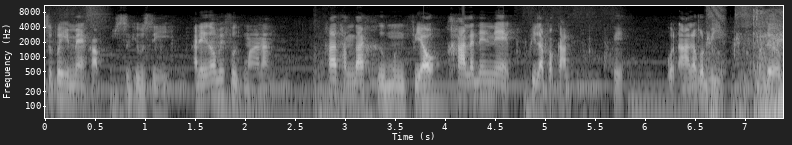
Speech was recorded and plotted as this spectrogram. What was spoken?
ซูเปอร์ฮิแมนครับสกิลซีอันนี้ต้องไปฝึกมานะ ถ้าทำได้คือมึงเฟี้ยวฆ่าได้แน่ๆพี่รับประกัน กด R แล้วกด V เหมือนเดิม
